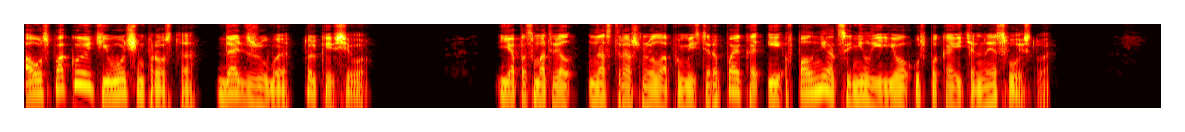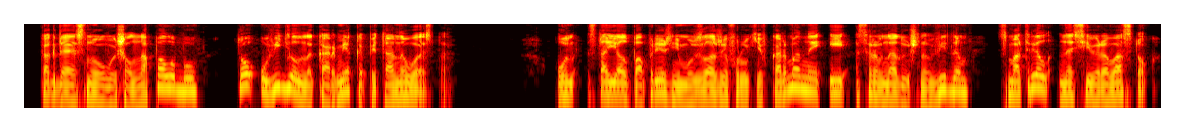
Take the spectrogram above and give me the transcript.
А успокоить его очень просто – дать зубы, только и всего». Я посмотрел на страшную лапу мистера Пайка и вполне оценил ее успокоительное свойство. Когда я снова вышел на палубу, то увидел на корме капитана Уэста. Он стоял по-прежнему, заложив руки в карманы и с равнодушным видом смотрел на северо-восток,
